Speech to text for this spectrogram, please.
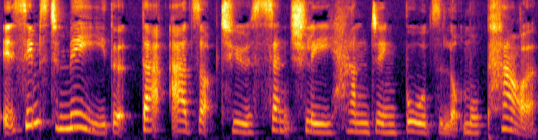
It seems to me that that adds up to essentially handing boards a lot more power.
